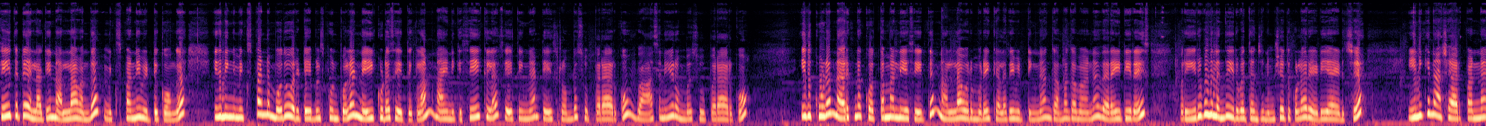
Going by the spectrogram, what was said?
சேர்த்துட்டு எல்லாத்தையும் நல்லா வந்து மிக்ஸ் பண்ணி விட்டுக்கோங்க. இது நீங்கள் மிக்ஸ் பண்ணும்போது ஒரு டேபிள் ஸ்பூன் போல் நெய் கூட சேர்த்துக்கலாம். நான் இன்றைக்கி சேர்க்கல. சேர்த்திங்கன்னா டேஸ்ட் ரொம்ப சூப்பராக இருக்கும். வாசனையும் ரொம்ப சூப்பராக இருக்கும். இது கூட நறுக்கின கொத்தமல்லியை சேர்த்து நல்லா ஒரு முறை கிளறி விட்டிங்கன்னா கமகமான வெரைட்டி ரைஸ் ஒரு இருபதுலேருந்து இருபத்தஞ்சி நிமிஷத்துக்குள்ளே ரெடி ஆகிடுச்சு இன்றைக்கி நான் ஷேர் பண்ண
